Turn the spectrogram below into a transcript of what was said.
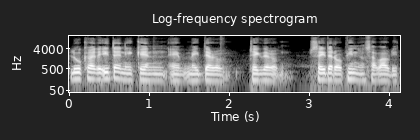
look at it and it can uh, make their take their say their opinions about it.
